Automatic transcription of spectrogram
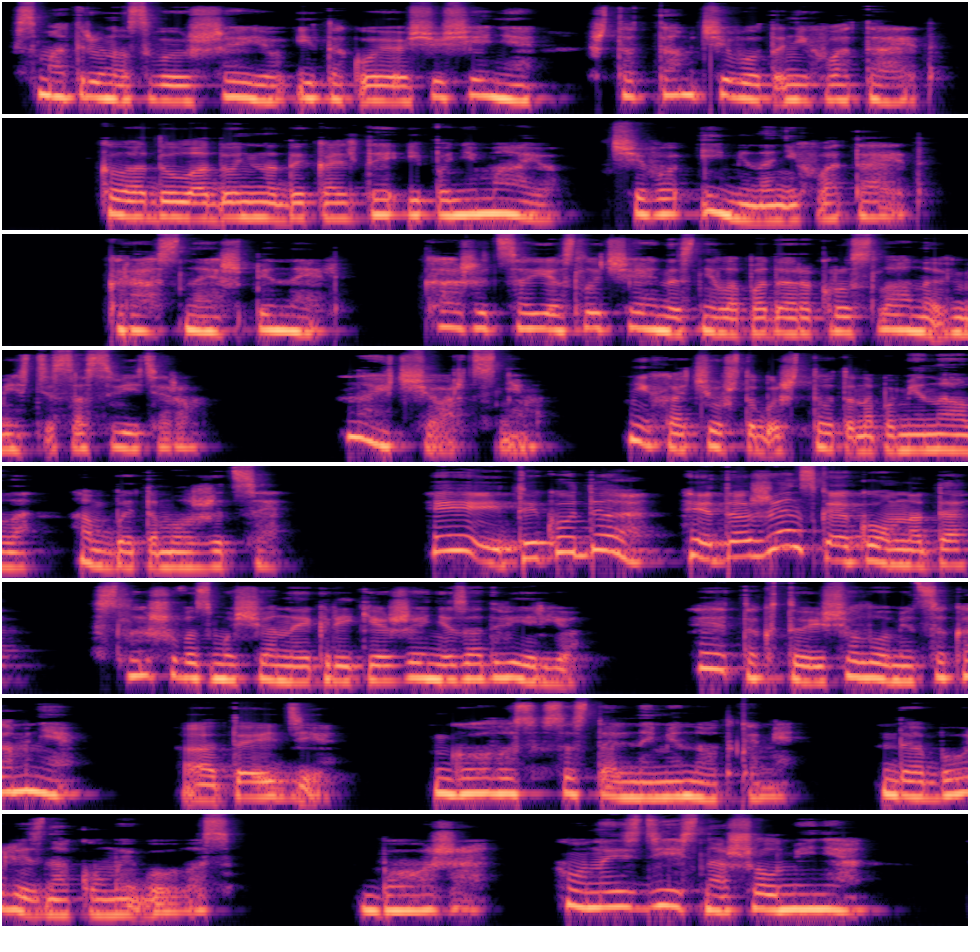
Смотрю на свою шею и такое ощущение, что там чего-то не хватает. Кладу ладонь на декольте и понимаю, чего именно не хватает. Красная шпинель. Кажется, я случайно сняла подарок Руслана вместе со свитером. Ну и черт с ним. Не хочу, чтобы что-то напоминало об этом лжеце. «Эй, ты куда? Это женская комната!» Слышу возмущенные крики Жени за дверью. «Это кто еще ломится ко мне?» «Отойди». Голос с остальными нотками. Да более знакомый голос. «Боже, он и здесь нашел меня.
